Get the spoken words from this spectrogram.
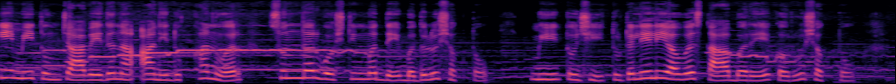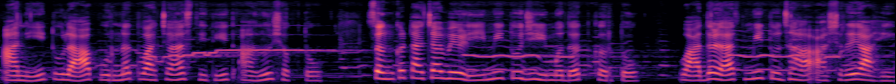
की मी तुमच्या वेदना आणि दुःखांवर सुंदर गोष्टींमध्ये बदलू शकतो. मी तुझी तुटलेली अवस्था बरे करू शकतो आणि तुला पूर्णत्वाच्या स्थितीत आणू शकतो. संकटाच्या वेळी मी तुझी मदत करतो. वादळात मी तुझा आश्रय आहे.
